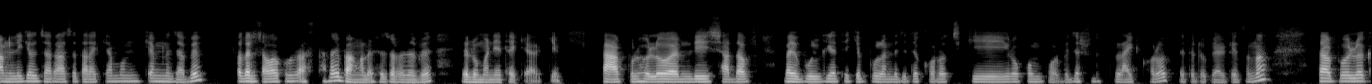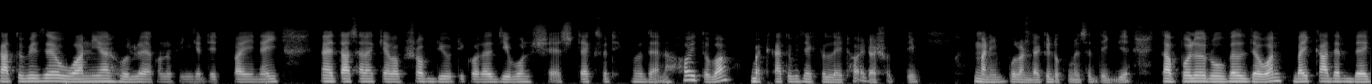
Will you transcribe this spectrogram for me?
আনলিগাল যারা আছে তারা কেমন, কেমনে যাবে? তাদের যাওয়ার কোনো রাস্তা নাই, বাংলাদেশে চলে যাবে, রোমানিয়া থেকে আর কি। তারপর হলো এমনি সাদাফ ভাই বুলগেরিয়া থেকে পোল্যান্ডে যেতে খরচ কি রকম পড়বে? যা শুধু ফ্লাইট খরচ এতটুকু আর কিছু না। তারপর হলো কাতুবিজে ওয়ান ইয়ার হলো, এখনও ফিঙ্গার ডেট পাই নাই। তাছাড়া কেবাব সব ডিউটি করে জীবন শেষ ট্যাক্সও ঠিকমতো দেয় না হয়তো বা বাট কাতুবিজে একটু লেট হয়, এটা সত্যি। মানে পোল্যান্ড আর কি ডকুমেন্টসের দিক দিয়ে। তারপর রোভেল দেওয়ান, ভাই কাদের ব্যাগ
